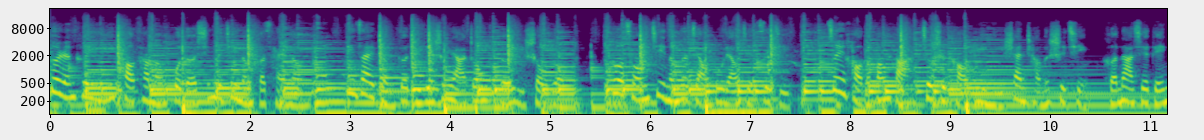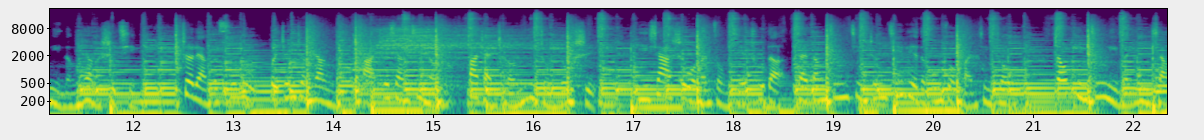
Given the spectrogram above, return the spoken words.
个人可以依靠他们获得新的技能和才能，在整个职业生涯中得以受用。若从技能的角度了解自己，最好的方法就是考虑你擅长的事情和那些给你能量的事情。这两个思路会真正让你把这项技能发展成一种优势。以下是我们总结出的，在当今竞争激烈的工作环境中，招聘经理们印象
